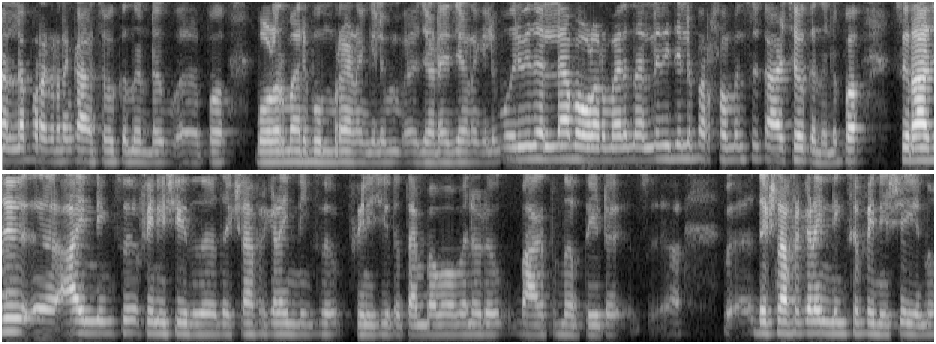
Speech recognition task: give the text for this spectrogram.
നല്ല പ്രകടനം കാഴ്ചവെക്കുന്നുണ്ട്. ഇപ്പോൾ ബോളർമാർ ബുംറ ആണെങ്കിലും ജഡേജ ആണെങ്കിലും ഒരുവിധം എല്ലാ ബോളർമാരും നല്ല രീതിയിൽ പെർഫോമൻസ് കാഴ്ചവെക്കുന്നുണ്ട്. ഇപ്പോൾ സിറാജ് ആ ഇന്നിങ്സ് ഫിനിഷ് ചെയ്തത് ദക്ഷിണാഫ്രിക്കയുടെ ഇന്നിങ്സ് ഫിനിഷ് ചെയ്ത് തെമ്പമോമൻ ഒരു ഭാഗത്ത് നിർത്തിയിട്ട് ദക്ഷിണാഫ്രിക്കയുടെ ഇന്നിങ്സ് ഫിനിഷ് ചെയ്യുന്നു.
